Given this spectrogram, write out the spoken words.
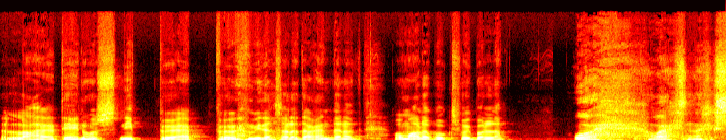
lahe teenus, nipp, äpp, mida sa oled arendanud oma lõbuks võib-olla? oeh, oeh, noh eks,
